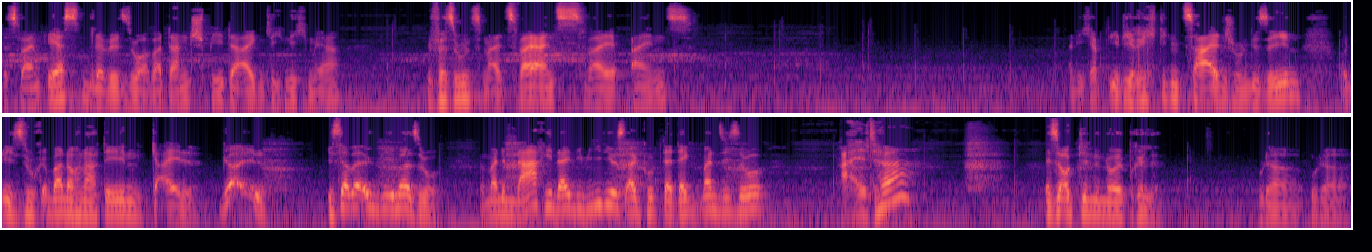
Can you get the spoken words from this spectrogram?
Das war im ersten Level so, aber dann später eigentlich nicht mehr. Wir versuchen es mal. 2121. Und ich habe ihr die richtigen Zahlen schon gesehen und ich suche immer noch nach denen. Geil. Geil. Ist aber irgendwie immer so. Wenn man im Nachhinein die Videos anguckt, da denkt man sich so, Alter, besorg dir eine neue Brille. Oder, oder,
